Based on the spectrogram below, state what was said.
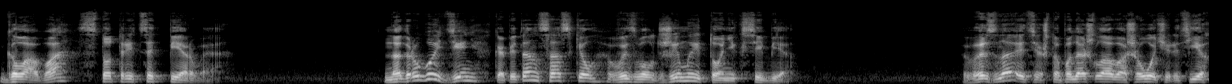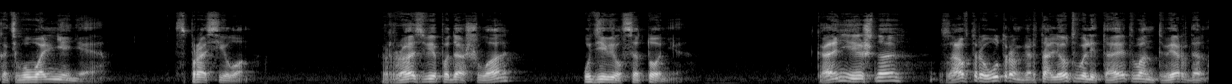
Глава 131 На другой день капитан Саскел вызвал Джима и Тони к себе. «Вы знаете, что подошла ваша очередь ехать в увольнение?» – спросил он. «Разве подошла?» – удивился Тони. «Конечно. Завтра утром вертолет вылетает в Антверден».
